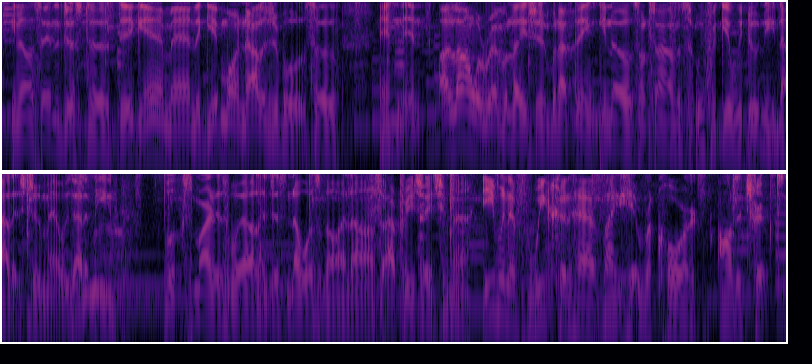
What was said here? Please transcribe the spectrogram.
You know what I'm saying? Just to dig in, man, to get more knowledgeable. So, and, and along with revelation, but I think, you know, sometimes we forget we do need knowledge too, man. We got to be book smart as well and just know what's going on. So I appreciate you, man. even if we could have like hit record on the trip t-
